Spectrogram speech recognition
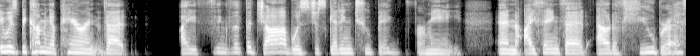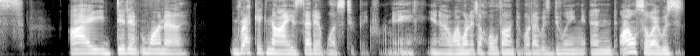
it was becoming apparent that I think that the job was just getting too big for me. And I think that out of hubris, I didn't want to recognize that it was too big for me. You know, I wanted to hold on to what I was doing. And also, I was,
